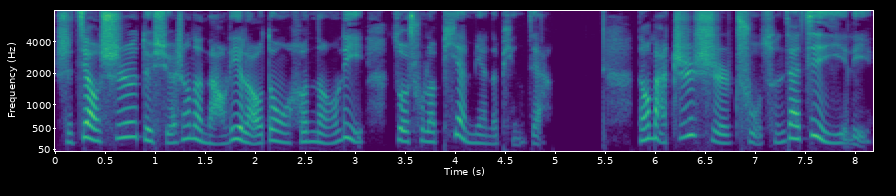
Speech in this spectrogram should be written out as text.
使教师对学生的脑力劳动和能力做出了片面的评价。能把知识储存在记忆里，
